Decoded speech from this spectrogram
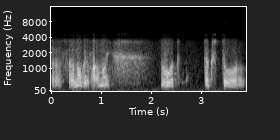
с, с новой волной. Вот. Так что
